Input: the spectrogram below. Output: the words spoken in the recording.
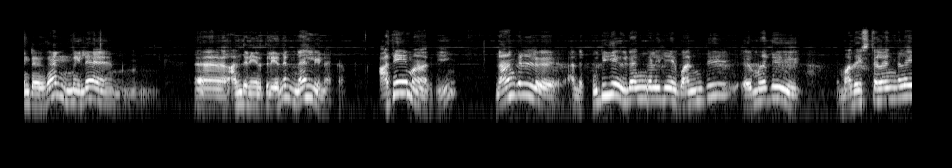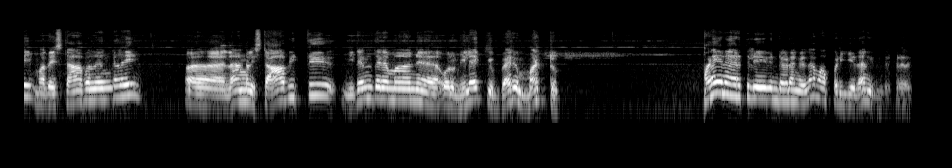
என்றதுதான் உண்மையில அந்த நேரத்தில் இருந்த நல்லிணக்கம். அதே மாதிரி நாங்கள் அந்த புதிய இடங்களிலே வந்து எமது மதஸ்தலங்களை மத ஸ்தாபனங்களை நாங்கள் ஸ்தாபித்து நிரந்தரமான ஒரு நிலைக்கு வரும் மட்டும் பழைய நேரத்திலே இருந்த இடங்கள் எல்லாம் அப்படியே தான் இருந்திருக்கிறது.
